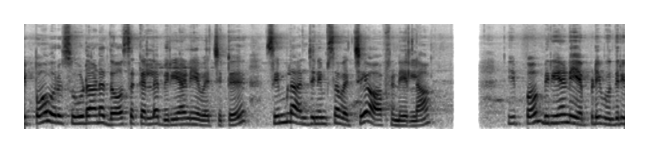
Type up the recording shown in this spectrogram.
இப்போ ஒரு சூடான தோசைக்கல்ல பிரியாணியை வச்சுட்டு சிம்மில் அஞ்சு நிமிஷம் வச்சு ஆஃப் பண்ணிடலாம். இப்போ பிரியாணி எப்படி உதிரி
